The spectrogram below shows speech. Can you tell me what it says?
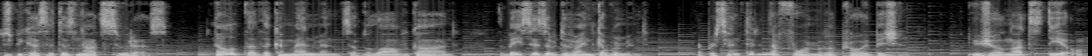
just because it does not suit us, know that the commandments of the law of God, the basis of divine government, are presented in the form of a prohibition. You shall not steal,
